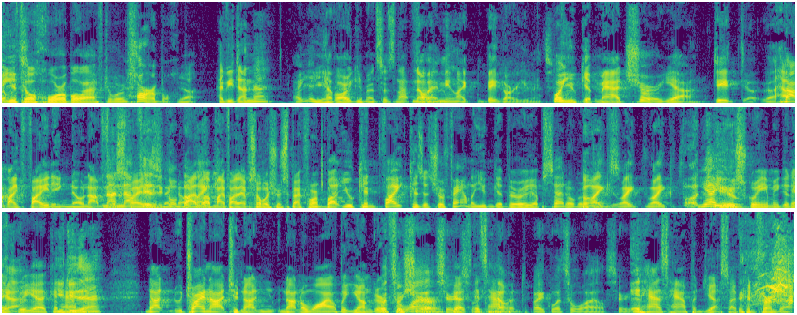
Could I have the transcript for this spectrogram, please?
don't you feel horrible afterwards? horrible? Yeah. Have you done that? Oh, yeah, you have arguments. It's not No, fun. I mean like big arguments. well, you get mad, sure, yeah. You, uh, how- not like fighting, no, not Not- not physical, thing, no. I like- love my father. I have so much respect for him, but you can fight because it's your family. You can get very upset over. but like, things. like, like, fuck yeah, you. you scream and get Yeah. angry. Yeah, it can you happen. do that? Not we try not to, not in, not in a while, but younger What's for a while? sure. Seriously, Yeah, it's No. happened. Like, what's a while? Seriously. It has happened. Yes, I've confirmed that.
